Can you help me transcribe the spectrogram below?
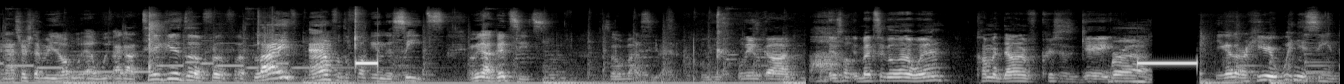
And I searched every. Uh, we, I got tickets uh, for, for the flight and for the fucking the seats. And we got good seats. So we're about to see right now. Please, please God, is, is Mexico gonna win? Comment down if Chris is gay. You guys are here witnessing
